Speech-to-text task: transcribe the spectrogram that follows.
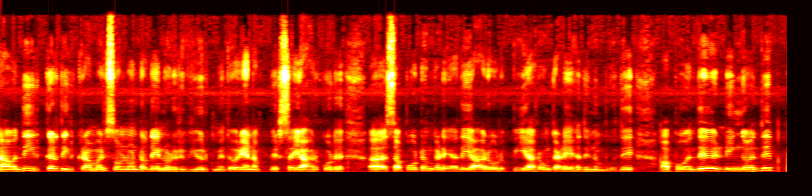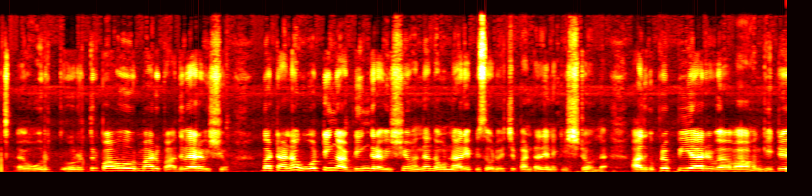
நான் வந்து இருக்கிறது இருக்கிற மாதிரி சொல்லணுன்றதே என்னோட ரிவ்யூ இருக்குமே தவிர எனக்கு பெருசாக யாருக்கூட சப்போர்ட்டும் கிடையாது. யாரோட பிஆரும் கிடையாதுன்னும் போது அப்போ வந்து நீங்கள் வந்து ஒரு ஒருத்தர் ஒரு மாதிரி இருக்கும். அது வேற விஷயம். பட் ஆனால் ஓட்டிங் அப்படிங்கிற விஷயம் வந்து அந்த ஒன்னார் எபிசோடு வச்சு பண்ணுறது எனக்கு இஷ்டம் இல்லை. அதுக்கப்புறம் பிஆர் வாங்கிட்டு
